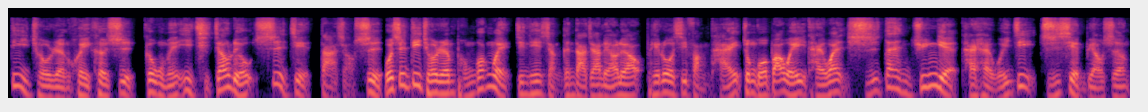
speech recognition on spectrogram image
地球人会客室，跟我们一起交流世界大小事。我是地球人彭光伟，今天想跟大家聊聊佩洛西访台，中国包围台湾实弹军演，台海危机直线飙升。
